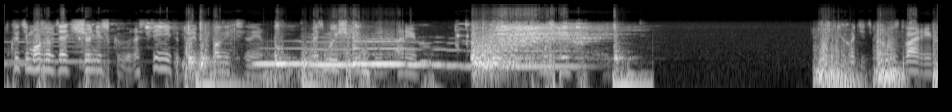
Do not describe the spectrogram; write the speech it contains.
Кстати, можно взять еще несколько растений, которые дополнительные. Возьму еще один орех. Может их... Может не хватить. Теперь у нас два ореха.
